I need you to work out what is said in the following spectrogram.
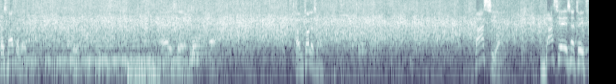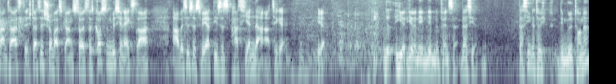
das Wasser weg. Also, ein tolles Haus. Das hier, das hier ist natürlich fantastisch. Das ist schon was ganz Tolles. Das kostet ein bisschen extra, aber es ist es wert, dieses Hacienda-artige. Hier. Hier, hier daneben, neben dem Fenster. Das hier. Das sieht natürlich die Mülltonne.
